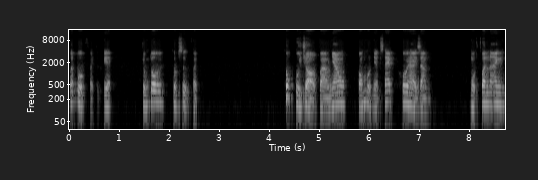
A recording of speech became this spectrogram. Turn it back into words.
bắt buộc phải thực hiện. Chúng tôi thực sự phải thúc cùi trỏ vào nhau có một nhận xét khôi hài rằng một phân anh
